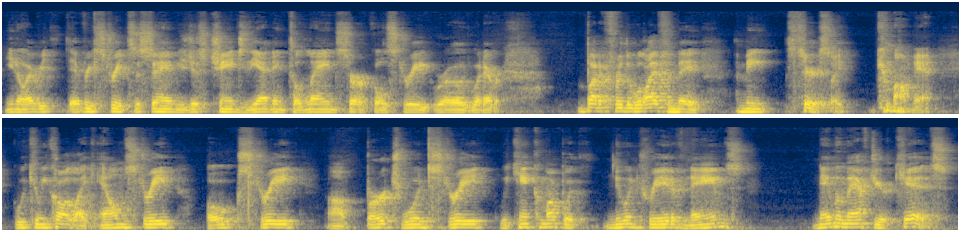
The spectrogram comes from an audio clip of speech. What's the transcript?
you know, every, every street's the same. You just change the ending to lane, circle, street, road, whatever. But for the life of me, I mean, seriously, come on, man. We, can we call it like Elm Street, Oak Street, uh, Birchwood Street? We can't come up with new and creative names. Name them after your kids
